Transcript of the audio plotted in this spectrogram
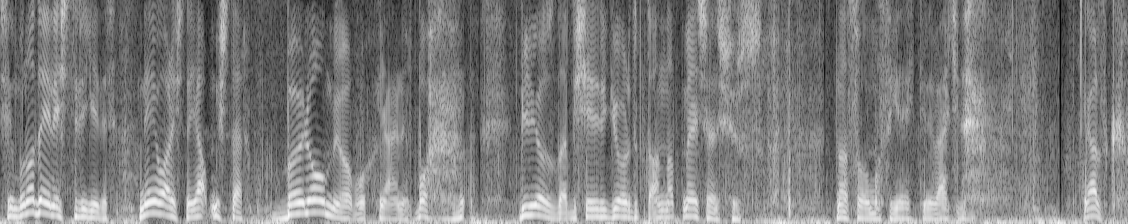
Şimdi buna da eleştiri gelir. Ne var işte yapmışlar. Böyle olmuyor bu yani. Bu biliyoruz da bir şeyleri gördük de anlatmaya çalışıyoruz. Nasıl olması gerektiğini belki de. Yazık.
